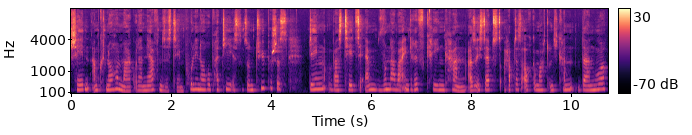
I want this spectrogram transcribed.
Schäden am Knochenmark oder Nervensystem. Polyneuropathie ist so ein typisches Ding, was TCM wunderbar in den Griff kriegen kann. Also ich selbst habe das auch gemacht und ich kann da nur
